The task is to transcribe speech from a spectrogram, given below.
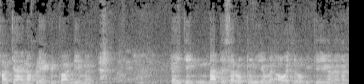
เข้าใจแล้วเบรกกันก่อนดีไหมแต่จริงน่าจะสรุปตรงนี้ยังไม่เอาไว้สรุปอีกทีก็แล้วกัน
